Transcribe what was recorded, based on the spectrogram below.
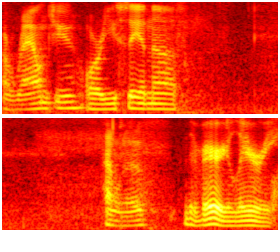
around you or you see enough I don't know. They're very leery.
